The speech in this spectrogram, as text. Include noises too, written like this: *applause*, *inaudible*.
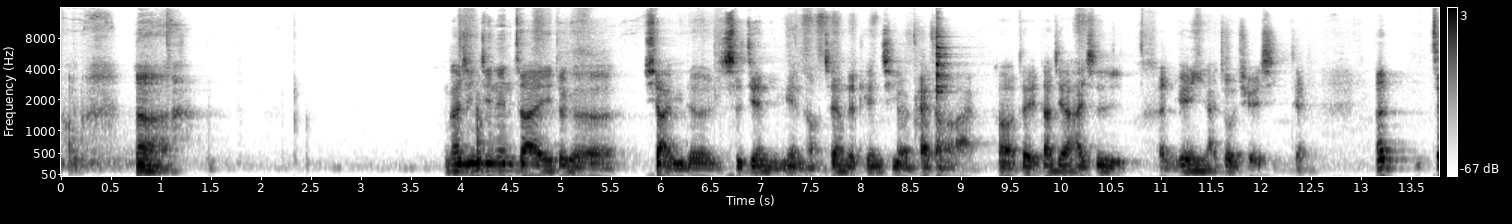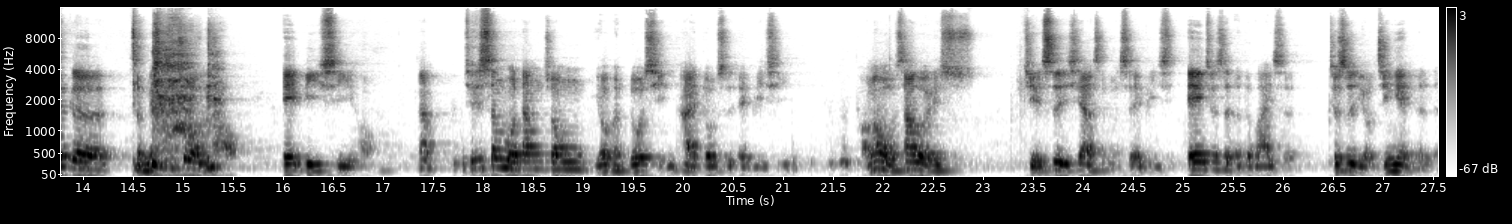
好，那很开心今天在这个下雨的时间里面哈，这样的天气开上来，哦，对，大家还是很愿意来做学习这样。那这个怎么样做好 A B C 哈？那其实生活当中有很多形态都是 A B C。好，那我稍微解释一下什么是 A B C。A 就是 Advisor，就是有经验的人。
